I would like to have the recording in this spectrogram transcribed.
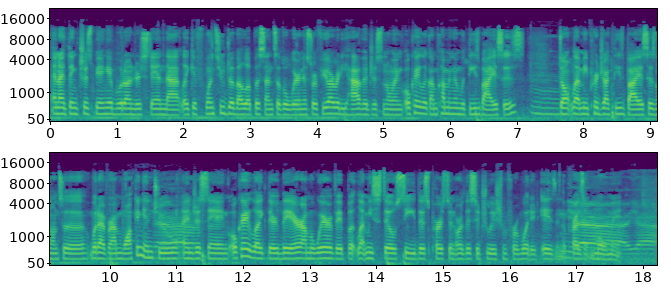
and i think just being able to understand that like if once you develop a sense of awareness or if you already have it just knowing okay like i'm coming in with these biases Mm. don't let me project these biases onto whatever i'm walking into Yeah. and just saying okay like they're there i'm aware of it but let me still see this person or this situation for what it is in the present moment Yeah,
